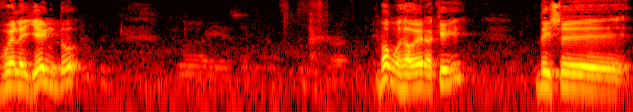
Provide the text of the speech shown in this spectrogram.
Fue leyendo. Vamos a ver aquí. Dice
